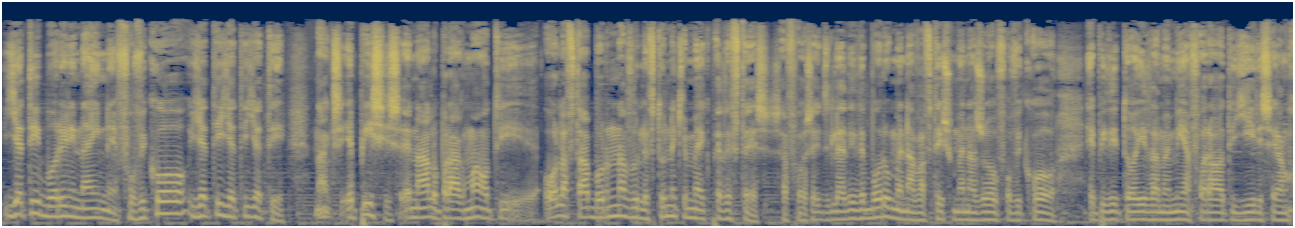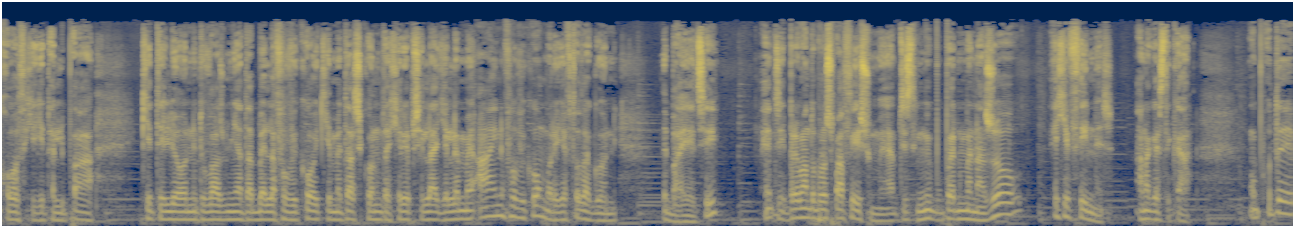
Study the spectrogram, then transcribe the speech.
γιατί μπορεί να είναι φοβικό, γιατί, γιατί, γιατί. Εντάξει, επίσης ένα άλλο πράγμα ότι όλα αυτά μπορούν να δουλευτούν και με εκπαιδευτές, σαφώς έτσι. Δηλαδή δεν μπορούμε να βαφτίσουμε ένα ζώο φοβικό επειδή το είδαμε μία φορά ότι γύρισε, αγχώθηκε κτλ. Και τελειώνει, του βάζουμε μια ταμπέλα φοβικό και μετά σηκώνουμε τα χέρια ψηλά και λέμε Α, είναι φοβικό μωρέ, γι' αυτό δαγκώνει. Δεν πάει έτσι. έτσι. Πρέπει να το προσπαθήσουμε. Από τη στιγμή που παίρνουμε ένα ζώο, έχει ευθύνες. Αναγκαστικά. Οπότε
